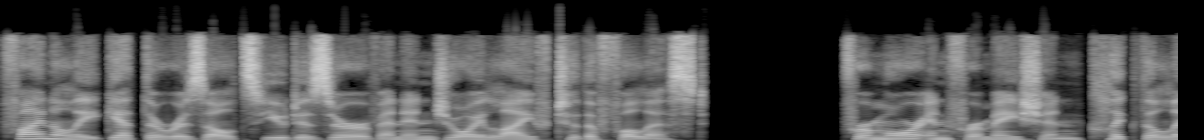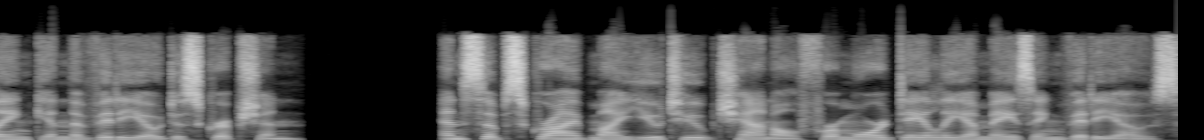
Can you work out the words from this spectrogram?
Finally get the results you deserve and enjoy life to the fullest. For more information click the link in the video description. And subscribe my YouTube channel for more daily amazing videos.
